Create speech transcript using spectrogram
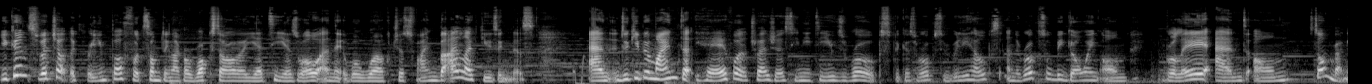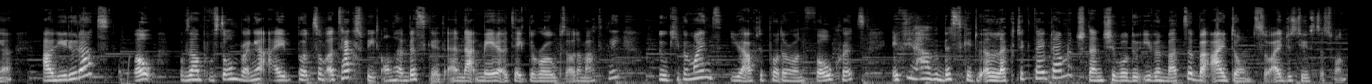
You can switch out the Cream Puff with something like a Rockstar or a Yeti as well, and it will work just fine, but I like using this. And do keep in mind that here for the treasures you need to use ropes because ropes really helps and the ropes will be going on Brulee and on Stormbringer. How do you do that? Well, for example, Stormbringer, I put some attack speed on her biscuit, and that made her take the ropes automatically. Do keep in mind, you have to put her on full crits. If you have a biscuit with electric type damage, then she will do even better, but I don't, so I just use this one.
